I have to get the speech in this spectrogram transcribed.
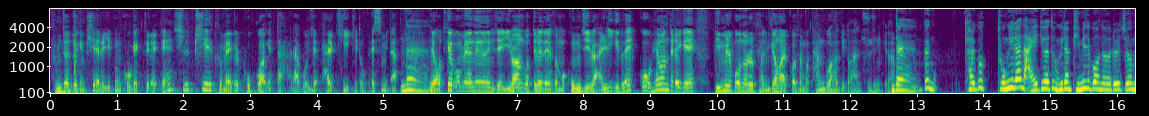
금전적인 피해를 입은 고객들에게 실피해 금액을 복구하겠다라고 이제 밝히기도 했습니다. 네. 이제 어떻게 보면은 이제 이러한 것들에 대해서 뭐 공지를 알리기도 했고 회원들에게 비밀번호를 변경할 것을 뭐 당부하기도 한 수준이기도 합니다. 네. 그러니까 결국 동일한 아이디와 동일한 비밀번호를 좀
